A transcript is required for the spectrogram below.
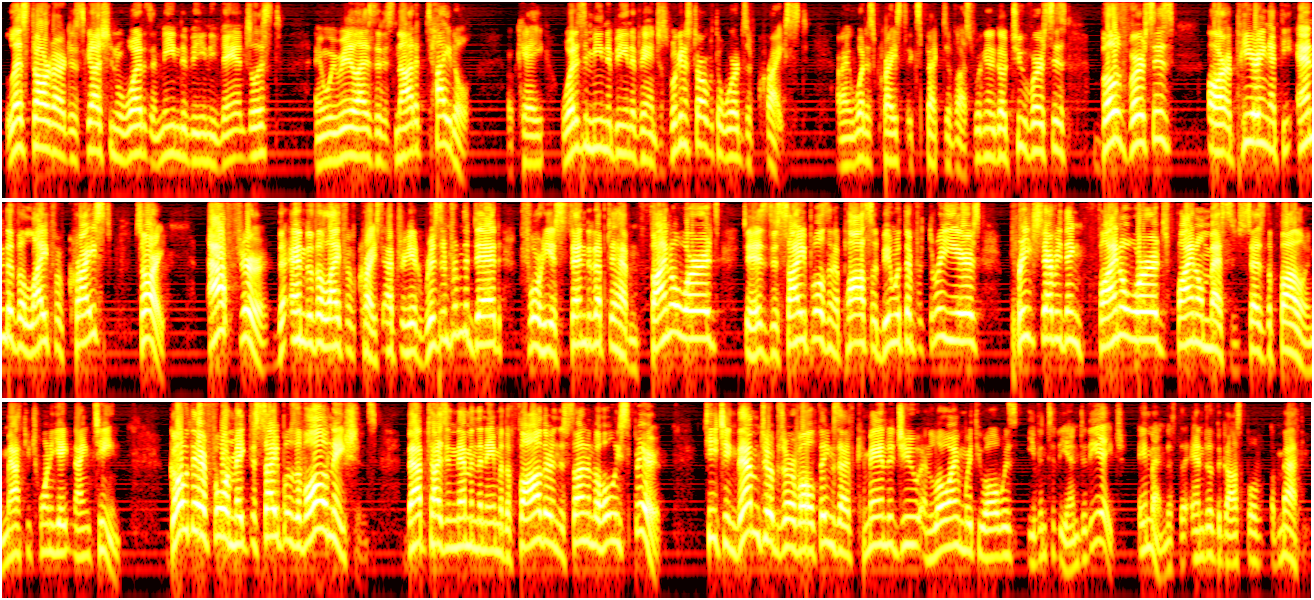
Let's start our discussion. What does it mean to be an evangelist? And we realize that it's not a title, okay? What does it mean to be an evangelist? We're going to start with the words of Christ. All right, what does Christ expect of us? We're going to go two verses. Both verses are appearing at the end of the life of Christ. Sorry, after the end of the life of Christ, after he had risen from the dead, before he ascended up to heaven. Final words to his disciples and apostles, been with them for three years, preached everything. Final words, final message says the following Matthew 28 19. Go therefore, make disciples of all nations, baptizing them in the name of the Father, and the Son, and the Holy Spirit, teaching them to observe all things I have commanded you, and lo, I am with you always, even to the end of the age. Amen. That's the end of the Gospel of Matthew.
